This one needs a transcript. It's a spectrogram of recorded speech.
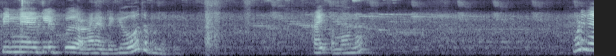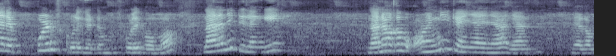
പിന്നെ ക്ലിപ്പ് അങ്ങനെ എന്തൊക്കെയോ തപ്പുന്നുണ്ട്. ഹൈ അമ്മ ഇവിടെ ഞാൻ എപ്പോഴും സ്കൂളിൽ കെട്ടും. സ്കൂളിൽ പോകുമ്പോൾ നനഞ്ഞിട്ടില്ലെങ്കിൽ നനവൊക്കെ ഉണങ്ങി കഴിഞ്ഞ് കഴിഞ്ഞാൽ ഞാൻ വേഗം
